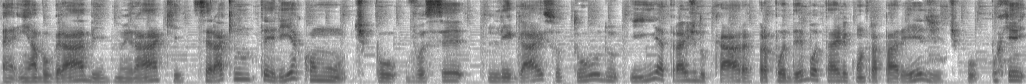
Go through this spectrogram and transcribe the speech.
é, em Abu Ghraib, no Iraque, será que não teria como, tipo, você ligar isso tudo e ir atrás do cara pra poder botar ele contra a parede? Tipo, porque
